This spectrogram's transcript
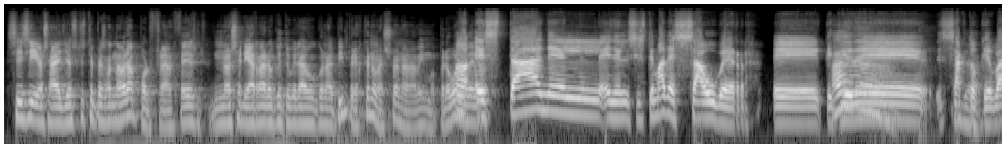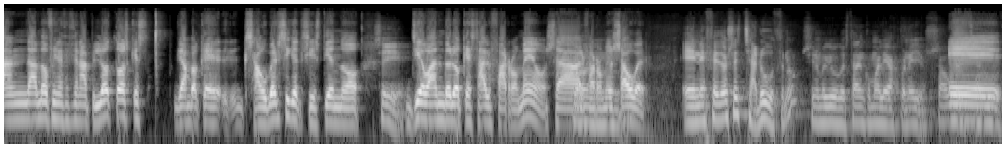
Sí, sí, o sea, yo es que estoy pensando ahora por francés. No sería raro que tuviera algo con Alpine, pero es que no me suena ahora mismo. Pero bueno, está en el, en el sistema de Sauber, eh, que ah, tiene. Exacto, que van dando financiación a pilotos. Que es, digamos, que Sauber sigue existiendo, llevando lo que es Alfa Romeo, o sea, Alfa Romeo Sauber. En F2 es Charuz, ¿no? Si no me equivoco, estaban como aliados con ellos. Eh,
